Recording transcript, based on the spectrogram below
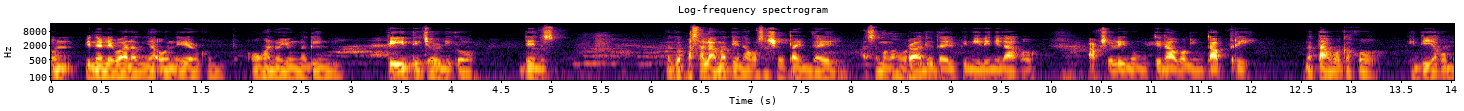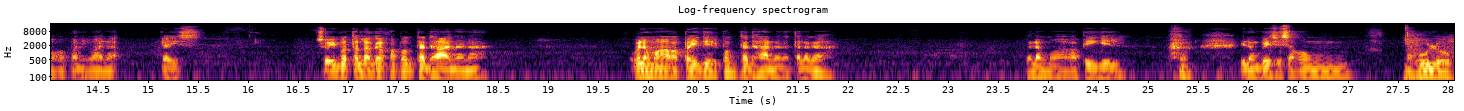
on, pinaliwanag niya on air kung, kung ano yung naging TNT journey ko. Then, nagpapasalamat din ako sa Showtime dahil ah, sa mga hurado dahil pinili nila ako. Actually, nung tinawag yung top 3, natawag ako. Hindi ako makapaniwala, guys. So, iba talaga kapag tadhana na. Walang makakapigil pag tadhana na talaga. Walang makakapigil. ilang beses akong nahulog,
